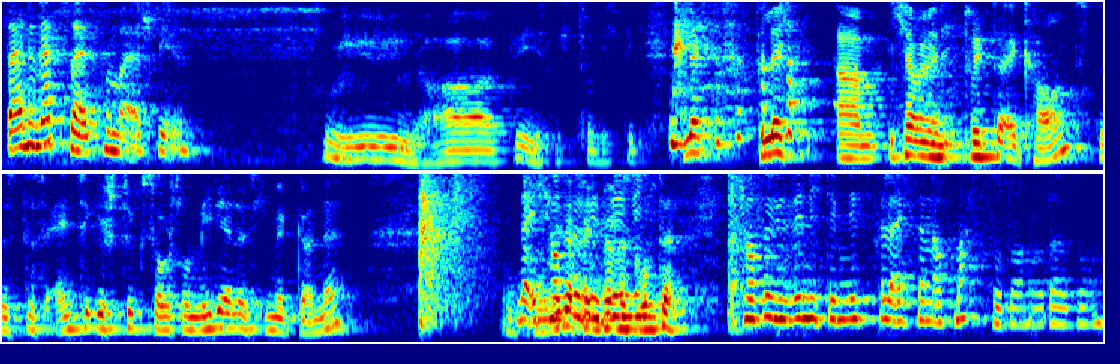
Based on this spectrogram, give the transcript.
Deine Website zum Beispiel. Ja, die ist nicht so wichtig. Vielleicht, vielleicht ähm, ich habe einen Twitter-Account, das ist das einzige Stück Social Media, das ich mir gönne. Na, ich, hoffe, wir was nicht, ich hoffe, wir sehen dich demnächst vielleicht dann auf Mastodon oder so.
